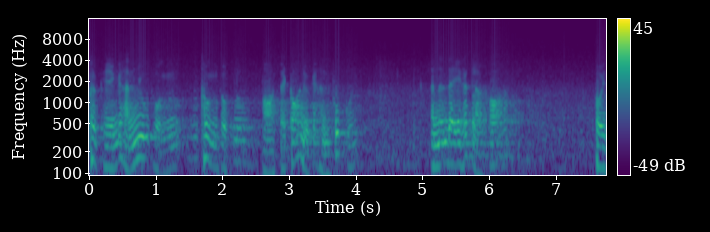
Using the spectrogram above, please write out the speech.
thực hiện cái hạnh nhu thuận thuần thục luôn. Họ sẽ có được cái hạnh phúc của nó. Anh đến đây rất là khó. Hồi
